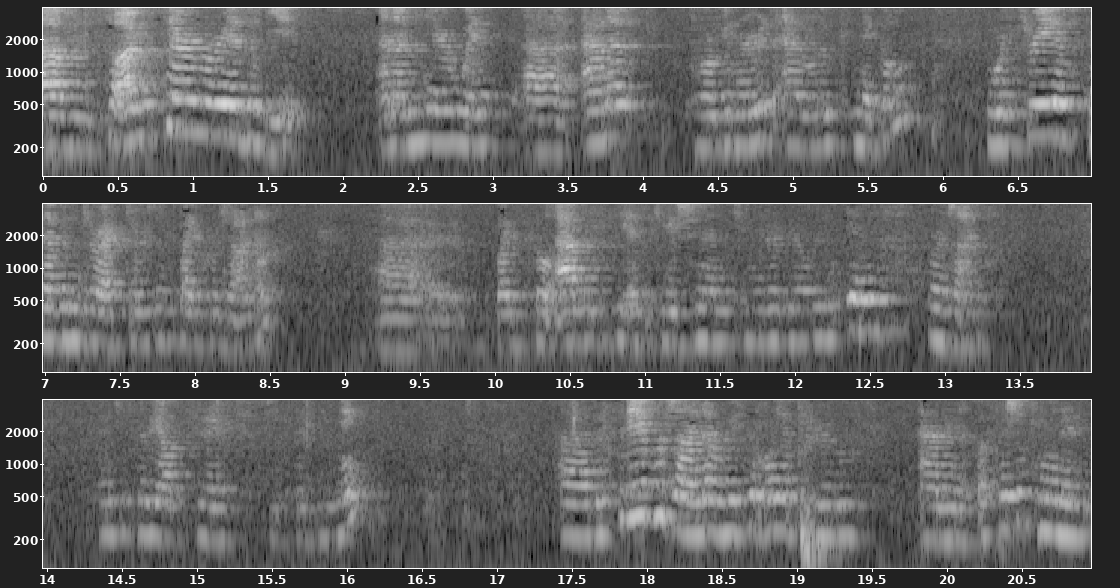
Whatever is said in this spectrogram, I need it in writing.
Um, so I'm Sarah Maria DeVries, and I'm here with uh, Anna Torgenrud and Luke Nichols. We're three of seven directors of Bike Regina, uh, bicycle advocacy, education, and community building in Regina. Thank you for the opportunity to speak this evening. Uh, the City of Regina recently approved an official community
